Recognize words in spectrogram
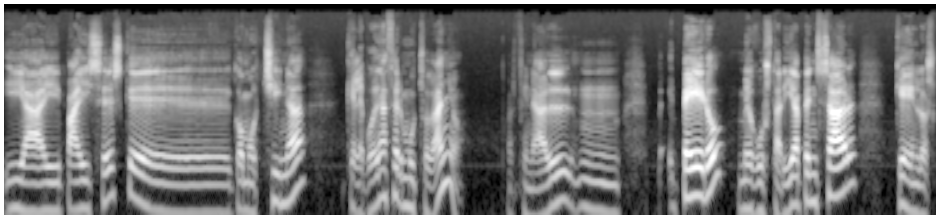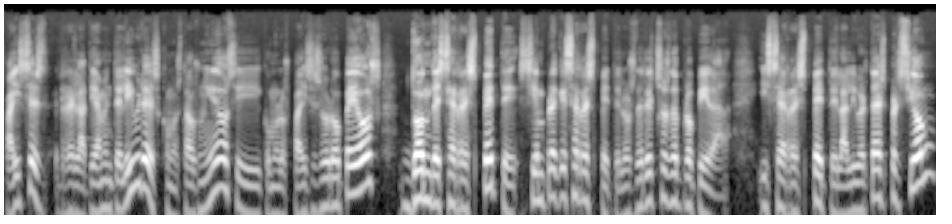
Y hay países que, como China, que le pueden hacer mucho daño. Al final, mm, pero me gustaría pensar que en los países relativamente libres, como Estados Unidos y como los países europeos, donde se respete, siempre que se respete los derechos de propiedad y se respete la libertad de expresión,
